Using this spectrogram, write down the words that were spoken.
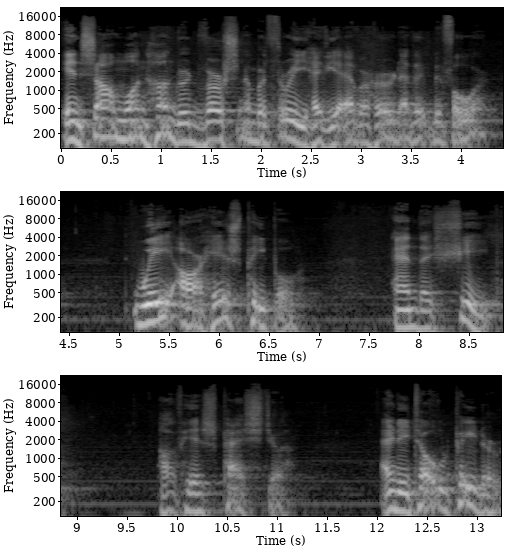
In Psalm 100, verse number three, have you ever heard of it before? We are his people and the sheep of his pasture. And he told Peter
